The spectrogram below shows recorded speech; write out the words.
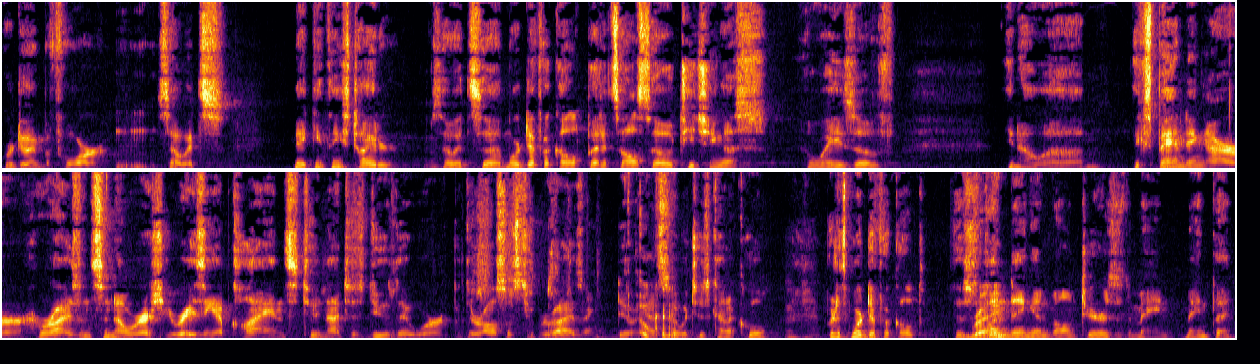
were doing before. Mm. So it's making things tighter. So it's uh, more difficult, but it's also teaching us ways of, you know, um, expanding our horizons. So now we're actually raising up clients to not just do their work, but they're also supervising doing it. So which is kind of cool, Mhm. but it's more difficult. This Right. funding and volunteers is the main main thing.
